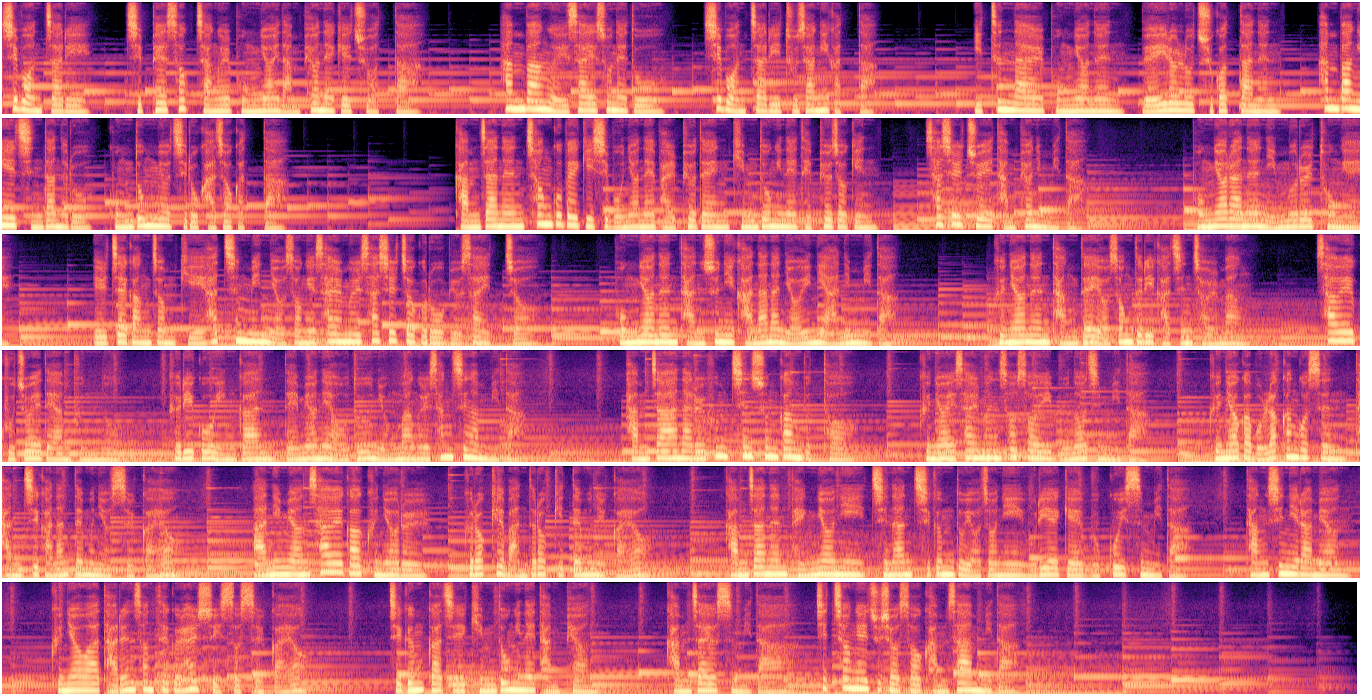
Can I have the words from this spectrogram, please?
10원짜리 지폐 석 장을 복녀의 남편에게 주었다. 한방 의사의 손에도 10원짜리 두 장이 갔다. 이튿날 복녀는 뇌일혈로 죽었다는 한방이의 진단으로 공동묘지로 가져갔다. 감자는 1925년에 발표된 김동인의 대표적인 사실주의 단편입니다. 복녀라는 인물을 통해 일제강점기 하층민 여성의 삶을 사실적으로 묘사했죠. 복녀는 단순히 가난한 여인이 아닙니다. 그녀는 당대 여성들이 가진 절망, 사회 구조에 대한 분노, 그리고 인간 내면의 어두운 욕망을 상징합니다. 감자 하나를 훔친 순간부터 그녀의 삶은 서서히 무너집니다. 그녀가 몰락한 것은 단지 가난 때문이었을까요? 아니면 사회가 그녀를 그렇게 만들었기 때문일까요? 감자는 100년이 지난 지금도 여전히 우리에게 묻고 있습니다. 당신이라면 그녀와 다른 선택을 할 수 있었을까요? 지금까지 김동인의 단편 감자였습니다. 시청해 주셔서 감사합니다.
